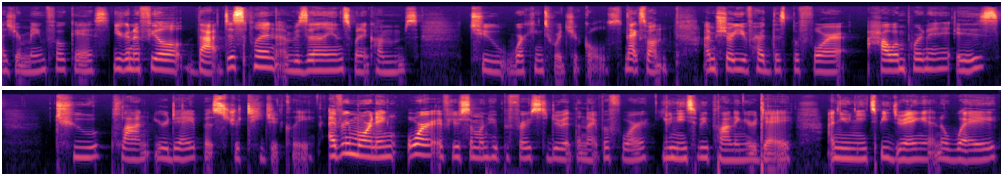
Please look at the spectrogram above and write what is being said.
as your main focus, you're to feel that discipline and resilience when it comes to working towards your goals. Next one. I'm sure you've heard this before how important it is to plan your day, but strategically. Every morning, or if you're someone who prefers to do it the night before, you need to be planning your day and you need to be doing it in a way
